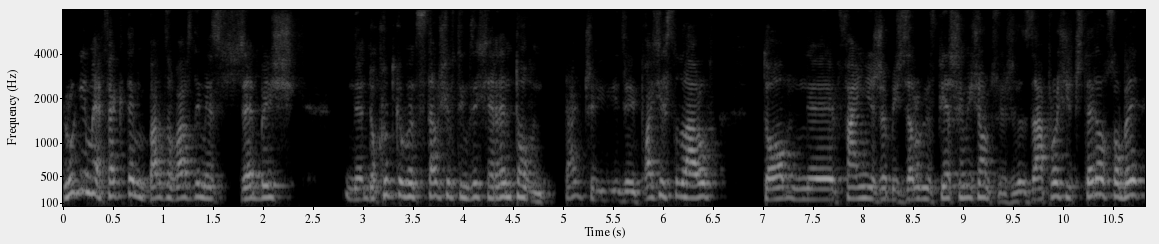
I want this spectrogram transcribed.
Drugim efektem bardzo ważnym jest, żebyś, no krótko mówiąc, stał się w tym biznesie rentowny. Tak? Czyli jeżeli płacisz 100 dolarów, to e, fajnie, żebyś zarobił w pierwszym miesiącu. Jeżeli zaprosisz cztery osoby,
